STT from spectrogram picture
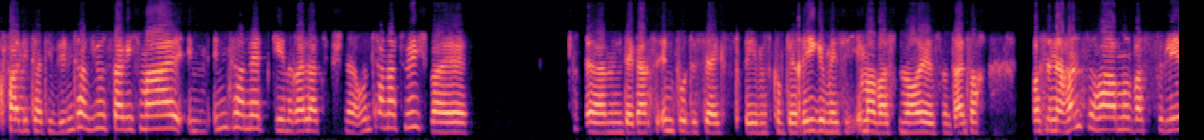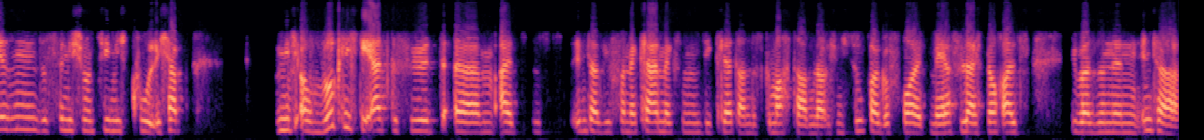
qualitative Interviews, sage ich mal, im Internet gehen relativ schnell unter natürlich, weil ähm, der ganze Input ist ja extrem. Es kommt ja regelmäßig immer was Neues und einfach was in der Hand zu haben und was zu lesen, das finde ich schon ziemlich cool. Ich habe mich auch wirklich geehrt gefühlt, ähm, als das Interview von der Climax und die Klettern das gemacht haben. Da habe ich mich super gefreut. Mehr vielleicht noch als über so einen Inter-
